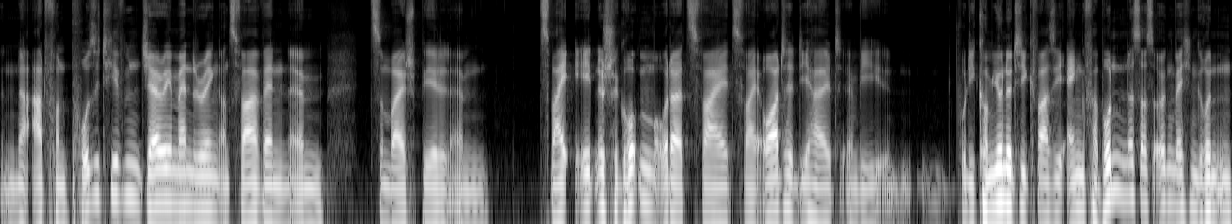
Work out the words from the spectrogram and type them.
eine Art von positivem Gerrymandering, und zwar wenn ähm, zum Beispiel ähm, zwei ethnische Gruppen oder zwei, zwei Orte, die halt irgendwie, wo die Community quasi eng verbunden ist aus irgendwelchen Gründen,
